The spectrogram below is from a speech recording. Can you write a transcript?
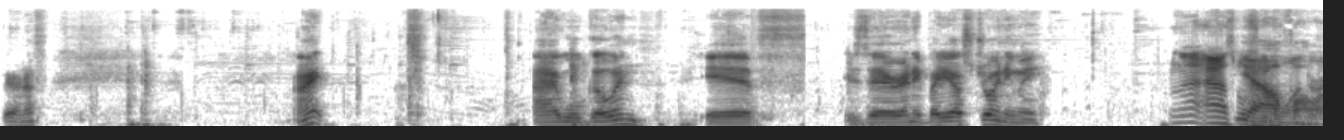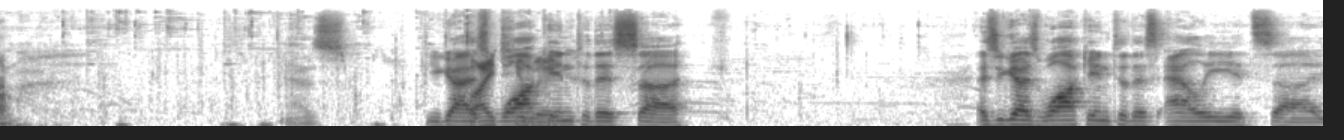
Fair enough. All right, I will go in. If is there anybody else joining me? As Yeah, I'll follow. As you guys Bye, walk Chewink. into this, uh, as you guys walk into this alley, it's uh,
